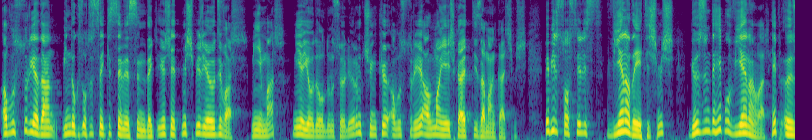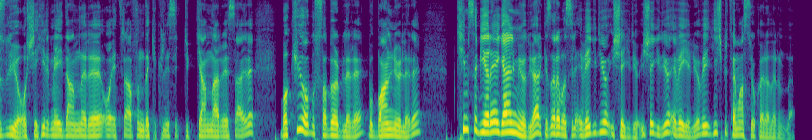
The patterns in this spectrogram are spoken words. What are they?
Avusturya'dan 1938 senesinde göç etmiş bir Yahudi var. Mimar. Niye Yahudi olduğunu söylüyorum. Çünkü Avusturya'yı Almanya işgal ettiği zaman kaçmış. Ve bir sosyalist. Viyana'da yetişmiş. Gözünde hep o Viyana var. Hep özlüyor. O şehir meydanları, o etrafındaki klasik dükkanlar vesaire. Bakıyor bu suburblere, bu banliyölere Kimse bir araya gelmiyor diyor. Herkes arabasıyla eve gidiyor, işe gidiyor. İşe gidiyor, eve geliyor ve hiçbir temas yok aralarında.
